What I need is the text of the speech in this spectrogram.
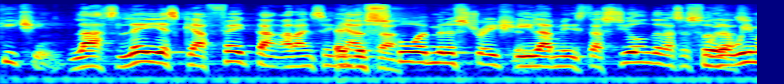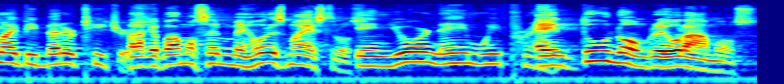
teaching las leyes que afectan a la and the enseñanza school y administration la administración de las so that we might be better teachers. para que podamos ser mejores maestros. In your name we pray. En tu nombre oramos.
